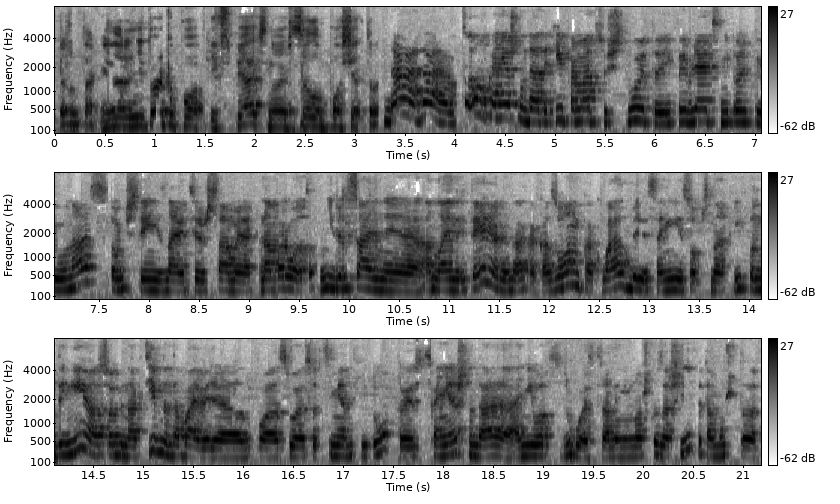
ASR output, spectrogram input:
скажем так. И, наверное, не только по X5, но и в целом по сектору. Да, да. В целом, конечно, да, такие форматы существуют и появляются не только и у нас, в том числе, не знаю, те же самые самые, наоборот, универсальные онлайн-ритейлеры, да, как Озон, как Wildberries, они, собственно, и в пандемию особенно активно добавили в свой ассортимент еду. То есть, конечно, да, они вот с другой стороны немножко зашли, потому что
